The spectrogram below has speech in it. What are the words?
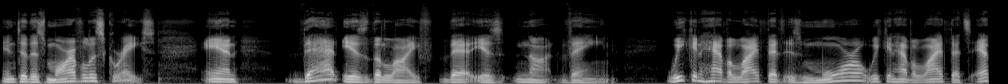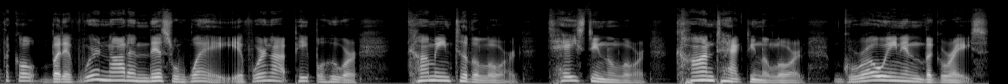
into this marvelous grace. And that is the life that is not vain. We can have a life that is moral, we can have a life that's ethical, but if we're not in this way, if we're not people who are coming to the Lord, tasting the Lord, contacting the Lord, growing in the grace,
